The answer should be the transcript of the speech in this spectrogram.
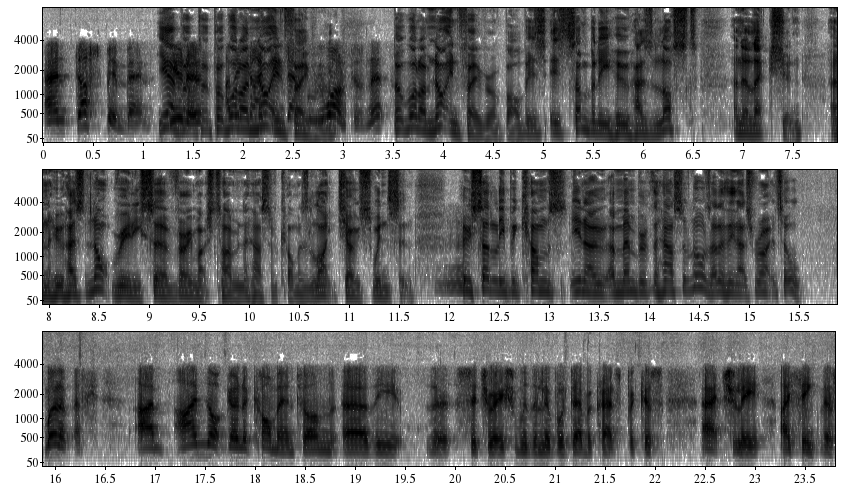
and dustbin men. Yeah, but, but, but what think- I'm not in that's what favour we of, want, isn't it? But what I'm not in favour of, Bob, is is somebody who has lost an election and who has not really served very much time in the House of Commons, like Jo Swinson, Mm-hmm. who suddenly becomes, you know, a member of the House of Lords. I don't think that's right at all. Well, I'm I'm not going to comment on uh, the the situation with the Liberal Democrats because actually I think there's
